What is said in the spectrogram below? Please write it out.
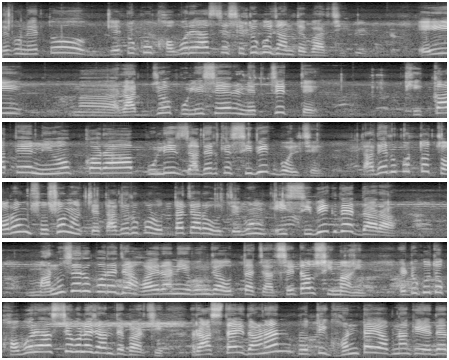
দেখুন, এ তো যেটুকু খবরে আসছে সেটুকু জানতে পারছি। এই রাজ্য পুলিশের নেতৃত্বে ঠিকাতে নিয়োগ করা পুলিশ যাদেরকে সিভিক বলছে, তাদের উপর তো চরম শোষণ হচ্ছে, তাদের উপর অত্যাচারও হচ্ছে এবং এই সিভিকদের দ্বারা মানুষের উপরে যা হয়রানি এবং যা অত্যাচার সেটাও সীমাহীন। এটুকু তো খবরে আসছে বলে জানতে পারছি। রাস্তায় দাঁড়ান, প্রতি ঘন্টায় আপনাকে এদের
